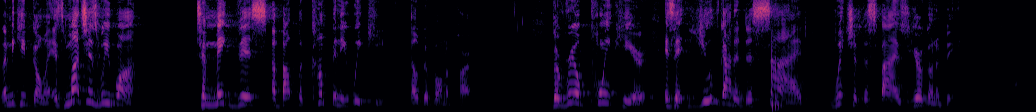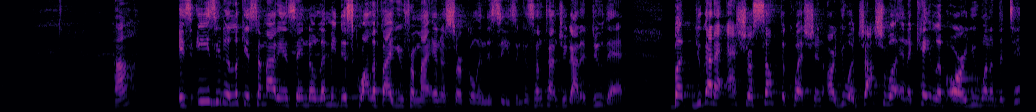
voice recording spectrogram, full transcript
let me keep going. As much as we want to make this about the company we keep, Elder Bonaparte, the real point here is that you've got to decide which of the spies you're going to be. Huh? It's easy to look at somebody and say, No, let me disqualify you from my inner circle in this season, because sometimes you got to do that. But you got to ask yourself the question Are you a Joshua and a Caleb, or are you one of the 10?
